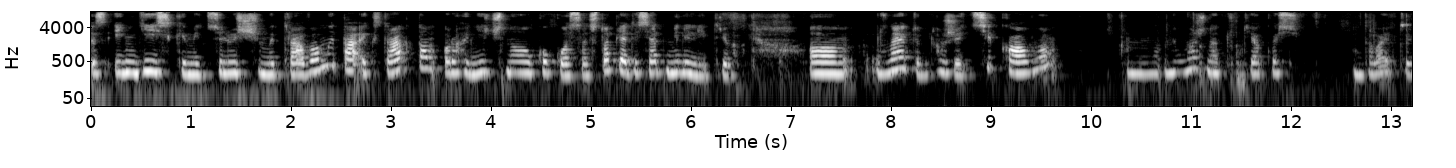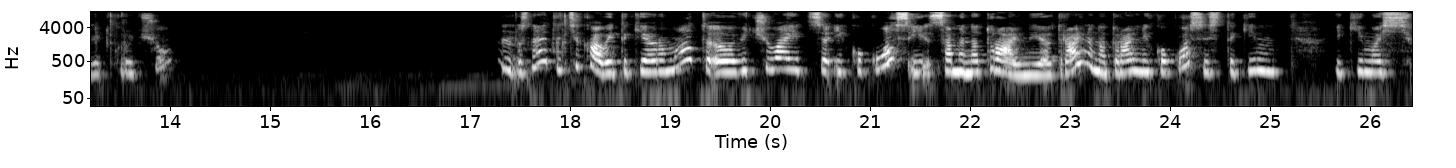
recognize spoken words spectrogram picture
з індійськими цілющими травами та екстрактом органічного кокоса 150 мл. Знаєте, дуже цікаво. Не можна тут якось. Давайте відкручу. Знаєте, цікавий такий аромат. Е, Відчувається і кокос, і саме натуральний, от реально натуральний кокос із таким якимось,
